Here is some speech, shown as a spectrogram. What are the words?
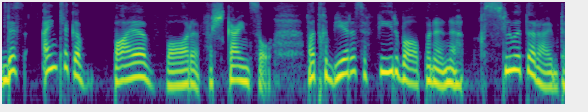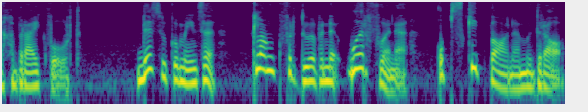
Dis eintlik 'n baie ware verskynsel wat gebeur as 'n vuurwapen in 'n geslote ruimte gebruik word. Dis hoekom mense klankverdowende oorfone op skietbane moet dra.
